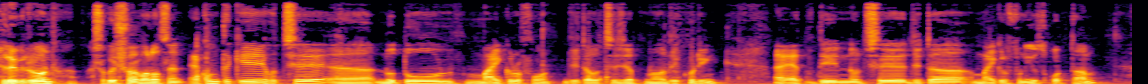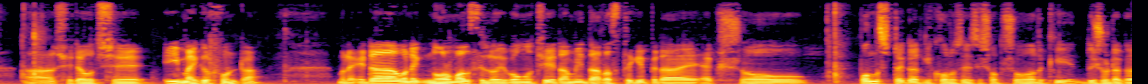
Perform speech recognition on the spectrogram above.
হ্যালো এভরিওয়ান, আশা করি সবাই ভালো আছেন। এখন থেকে হচ্ছে নতুন মাইক্রোফোন, যেটা হচ্ছে যে আপনার রেকর্ডিং এতদিন হচ্ছে যেটা মাইক্রোফোন ইউজ করতাম সেটা হচ্ছে এই মাইক্রোফোনটা। মানে এটা অনেক নর্মাল ছিল এবং হচ্ছে এটা আমি দারাজ থেকে প্রায় একশো পঞ্চাশ টাকা আর কি খরচ হয়েছে। সব সহ আর কি দুশো টাকা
